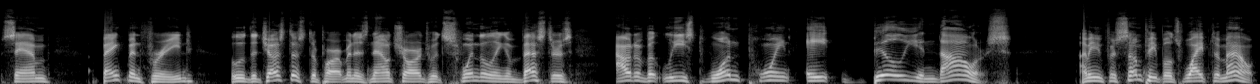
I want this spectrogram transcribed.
Sam Bankman Fried, who the Justice Department is now charged with swindling investors out of at least $1.8 billion. I mean, for some people, it's wiped them out.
